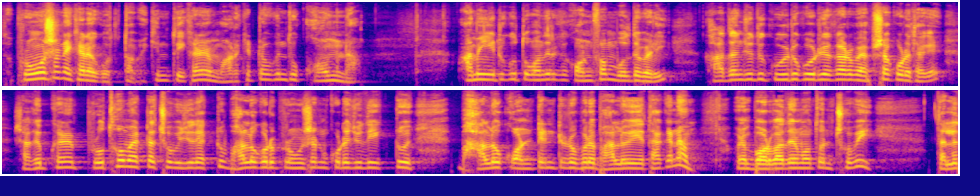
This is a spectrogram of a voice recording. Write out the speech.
তো প্রমোশন এখানে করতে হবে। কিন্তু এখানের মার্কেটটাও কিন্তু কম না। আমি এটুকু তোমাদেরকে কনফার্ম বলতে পারি খাদান যদি কুড়ি কোটি টাকার ব্যবসা করে থাকে, শাকিব খানের প্রথম একটা ছবি যদি একটু ভালো করে প্রমোশন করে যদি একটু ভালো কন্টেন্টের উপরে ভালো ইয়ে থাকে না মানে বরবাদের মতন ছবি, তাহলে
